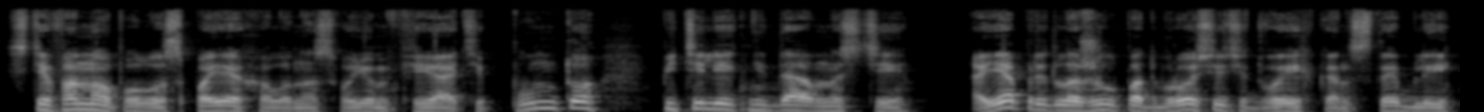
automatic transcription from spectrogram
Стефанополос поехала на своем Фиате Пунто пятилетней давности, а я предложил подбросить двоих констеблей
